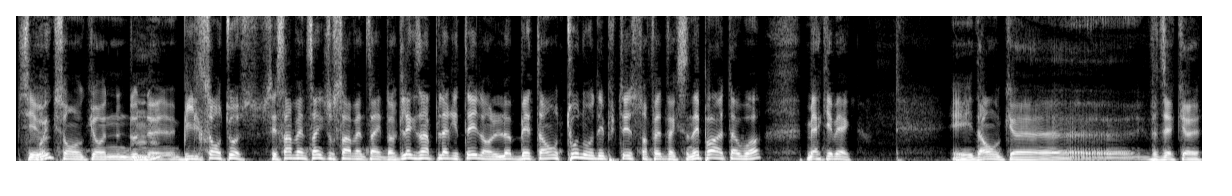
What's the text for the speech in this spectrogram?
C'est eux qui sont qui ont une, mm-hmm. ils sont tous. C'est 125 sur 125. Donc l'exemplarité, on l'a béton. Tous nos députés se sont fait vacciner, pas à Ottawa, mais à Québec. Et donc, euh, veut dire que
